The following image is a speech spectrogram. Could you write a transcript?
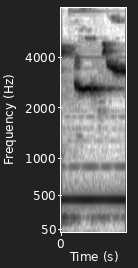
Música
